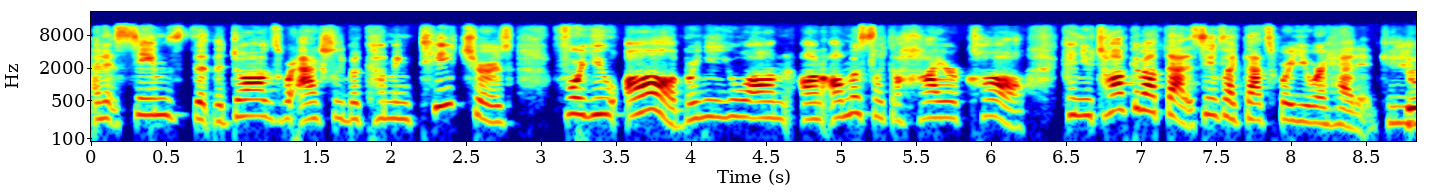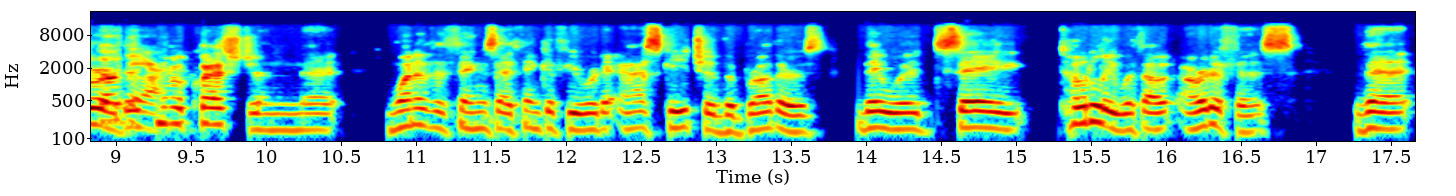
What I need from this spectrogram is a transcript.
And it seems that the dogs were actually becoming teachers for you all, bringing you on on almost like a higher call. Can you talk about that? It seems like that's where you were headed. Can sure, you go there? There's no question that one of the things I think if you were to ask each of the brothers, they would say totally without artifice that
